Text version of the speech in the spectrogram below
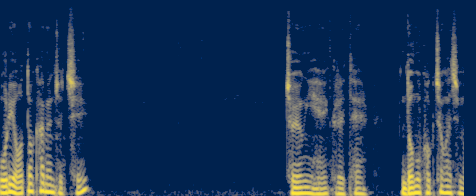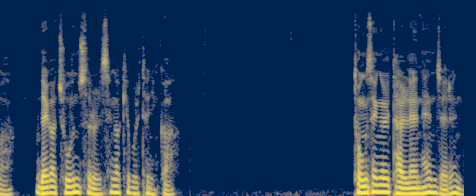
우리 어떡 하면 좋지? 조용히 해, 그레텔. 너무 걱정하지 마. 내가 좋은 수를 생각해 볼 테니까. 동생을 달랜 헨젤은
